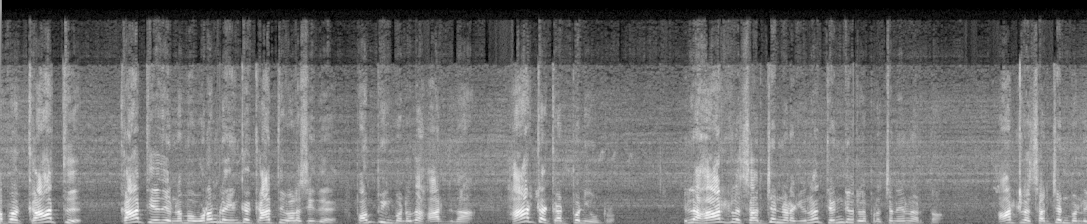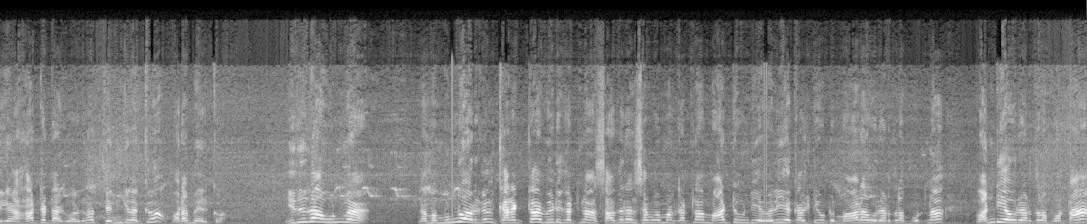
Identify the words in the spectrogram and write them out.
அப்போ காற்று காற்று எது? நம்ம உடம்புல எங்கே காற்று வேலை செய்யுது? பம்பிங் பண்ணுறது ஹார்ட் தான். ஹார்ட்டை கட் பண்ணி விட்ரும் இல்லை ஹார்ட்டில் சர்ஜன் நடக்குதுன்னா தென்கிழக்கில் பிரச்சனைன்னு அர்த்தம். ஹார்ட்டில் சர்ஜன் பண்ணுறீங்க ஹார்ட் அட்டாக் வருதுன்னா தென்கிழக்கும் வடமேற்கும். இதுதான் உண்மை. நம்ம முன்னோர்கள் கரெக்டாக வீடு கட்டினா சதுரம் செவகமாக கட்டினா மாட்டு வண்டியை வெளியே கழட்டி விட்டு மாடை ஒரு இடத்துல போட்டினா வண்டியை ஒரு இடத்துல போட்டான்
